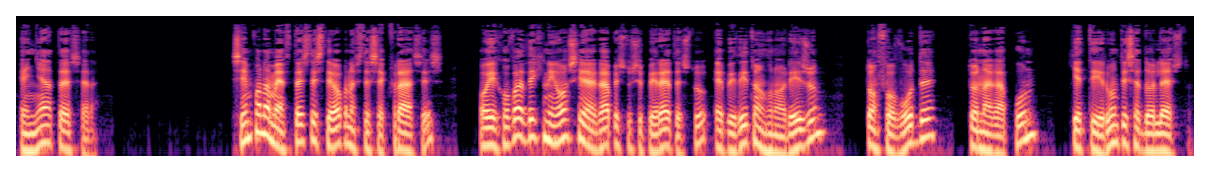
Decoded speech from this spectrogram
9.4. Σύμφωνα με αυτές τις θεόπνευστες εκφράσεις, ο Ιεχωβά δείχνει όση αγάπη στους υπηρέτες του επειδή τον γνωρίζουν, τον φοβούνται, τον αγαπούν και τηρούν τις εντολές του.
